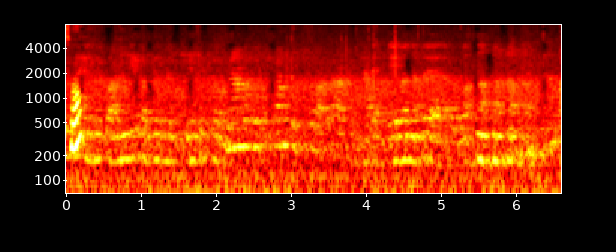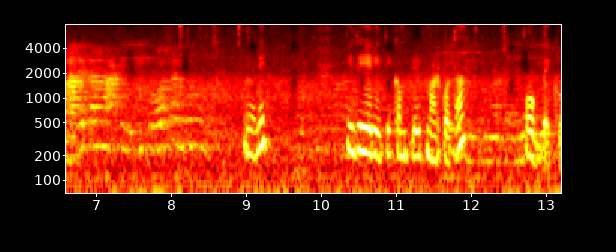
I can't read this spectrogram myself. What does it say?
ಸೊ ನೋಡಿ, ಇದೇ ರೀತಿ ಕಂಪ್ಲೀಟ್ ಮಾಡ್ಕೋತಾ ಹೋಗಬೇಕು.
